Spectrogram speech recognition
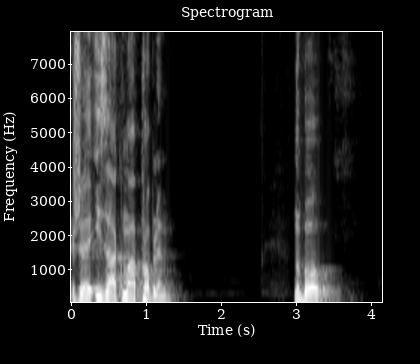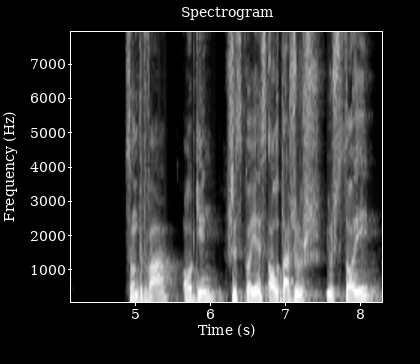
że Izaak ma problem. No bo są drwa, ogień, wszystko jest, ołtarz już, już stoi,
